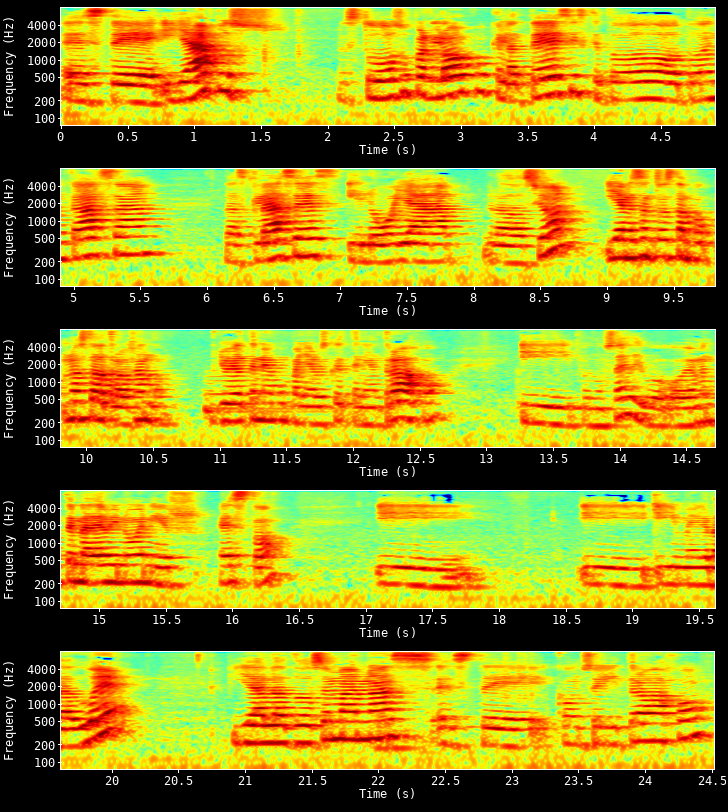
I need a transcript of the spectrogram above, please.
Este, y ya, pues, estuvo súper loco, que la tesis, que todo, todo en casa, las clases y luego ya graduación. Y en ese entonces tampoco, no estaba trabajando. Yo ya tenía compañeros que tenían trabajo y pues no sé, digo, obviamente nadie vino a venir esto. Y, y, y me gradué y a las dos semanas este, conseguí trabajo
